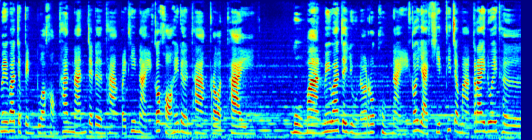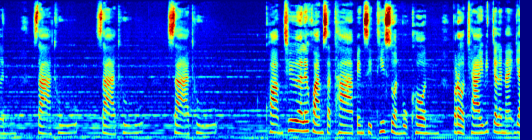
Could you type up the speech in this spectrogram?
ไม่ว่าจะเป็นตัวของท่านนั้นจะเดินทางไปที่ไหนก็ขอให้เดินทางปลอดภัย หมู่มารไม่ว่าจะอยู่นรกขุมไหนก็อย่าคิดที่จะมาใกล้ด้วยเทิน สาธุ สาธุ สาธุ ความเชื่อและความศรัทธาเป็นสิทธิส่วนบุคคล โปรดใช้วิจารณญ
